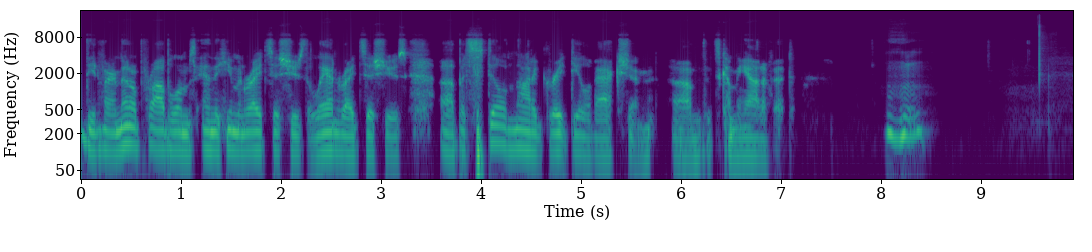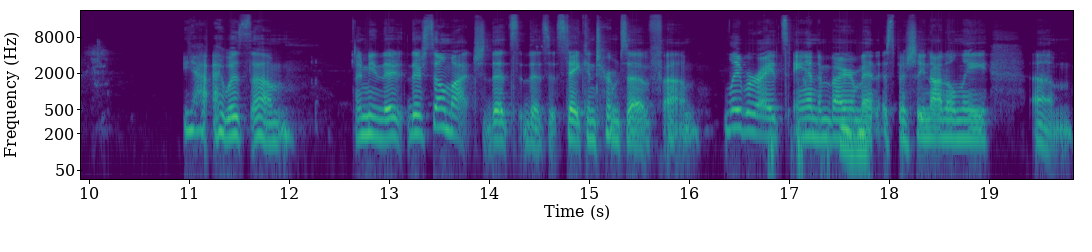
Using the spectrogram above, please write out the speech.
the environmental problems and the human rights issues, the land rights issues, uh, but still not a great deal of action um, that's coming out of it. Mm-hmm. Yeah, I was. Um, I mean, there, there's so much that's that's at stake in terms of um, labor rights and mm-hmm. environment, mm-hmm. especially not only um,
